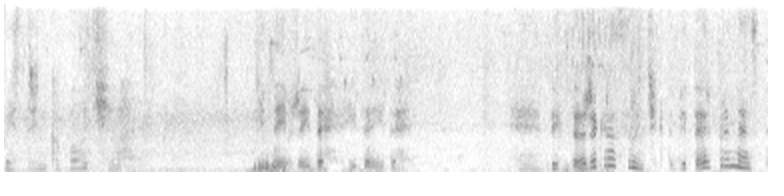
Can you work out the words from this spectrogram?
Быстренько получила. Іде вже йде, йде, йде. Е, Ти теж красунчик, тобі теж принести.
